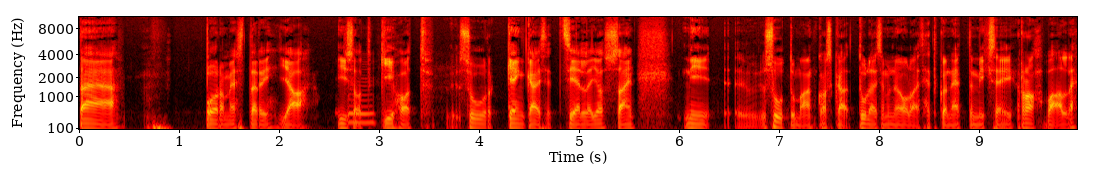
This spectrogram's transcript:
pää pormestari ja isot Mm. kihot, suurkenkäiset siellä jossain, niin suuttumaan, koska tulee semmoinen olo, että hetkonen, että miksei rahvaalle,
